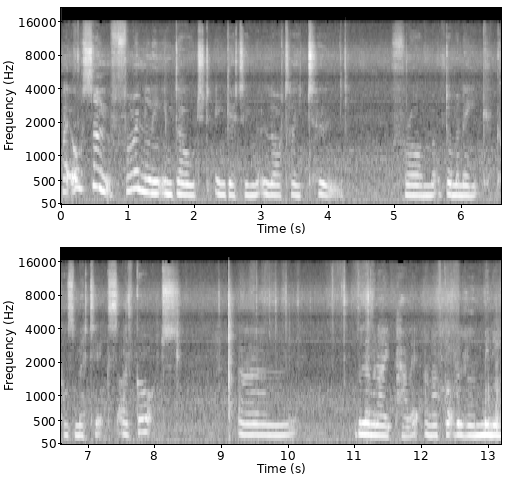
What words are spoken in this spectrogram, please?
I also finally indulged in getting Latte 2 from Dominique Cosmetics. I've got um, the Lemonade palette and I've got the little mini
